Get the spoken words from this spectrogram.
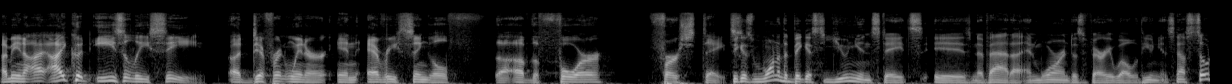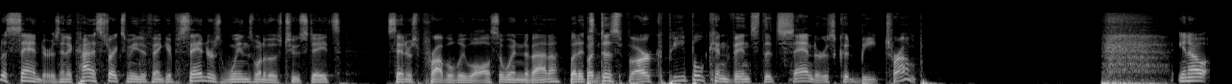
I mean, I, I could easily see a different winner in every single f- uh, of the four first states. Because one of the biggest union states is Nevada, and Warren does very well with unions. Now, so does Sanders, and it kind of strikes me to think if Sanders wins one of those two states, Sanders probably will also win Nevada. But it's but does are people convinced that Sanders could beat Trump? You know,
